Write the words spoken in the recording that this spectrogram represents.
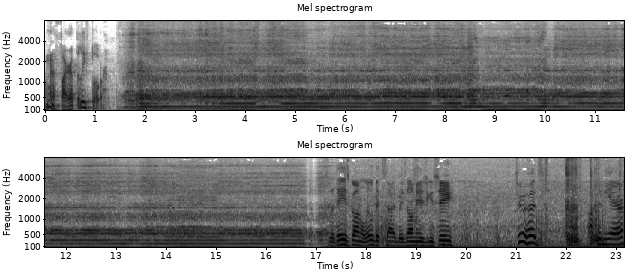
I'm gonna fire up the leaf blower. So the day's gone a little bit sideways on me, as you can see. Two hoods up in the air.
